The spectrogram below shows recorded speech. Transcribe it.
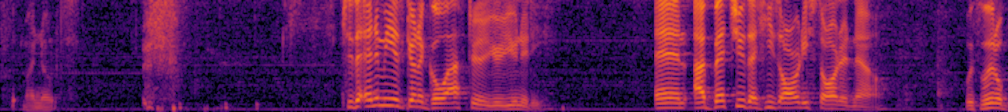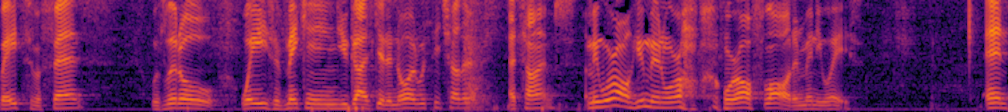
Flip my notes. See, the enemy is going to go after your unity. And I bet you that he's already started now with little baits of offense, with little ways of making you guys get annoyed with each other at times. I mean, we're all human, we're all, we're all flawed in many ways. And,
